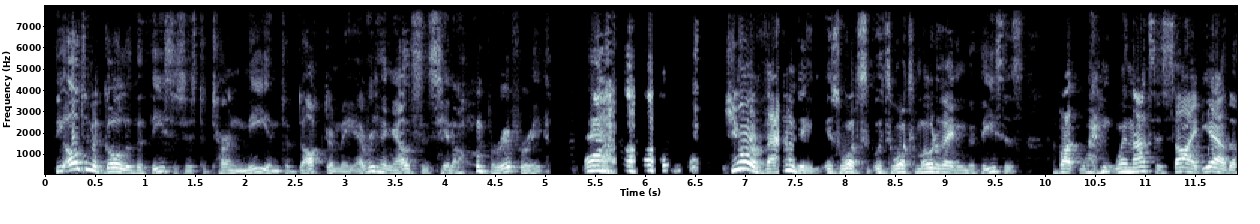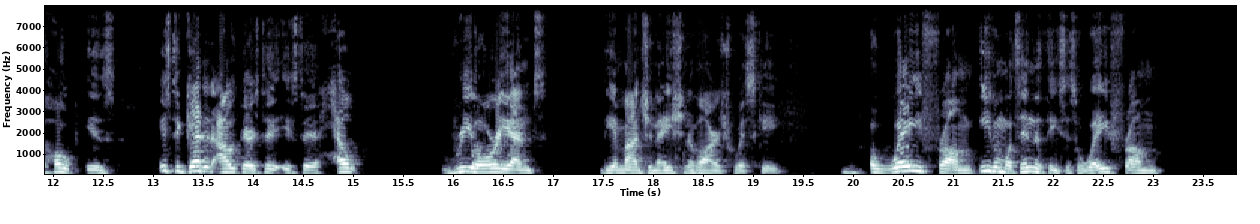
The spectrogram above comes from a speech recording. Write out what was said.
The ultimate goal of the thesis is to turn me into Doctor Me. Everything else is, you know, periphery. pure vanity is what's it's what's motivating the thesis. But when when that's aside, yeah, the hope is is to get it out there, is to is to help reorient the imagination of Irish whiskey away from even what's in the thesis, away from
